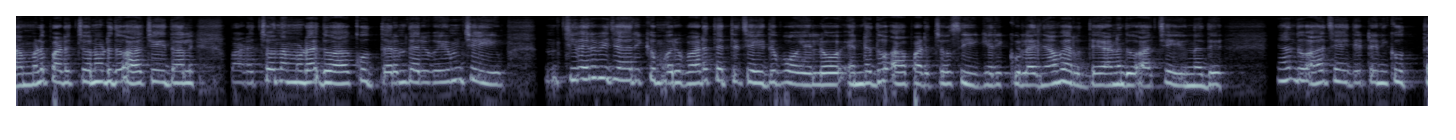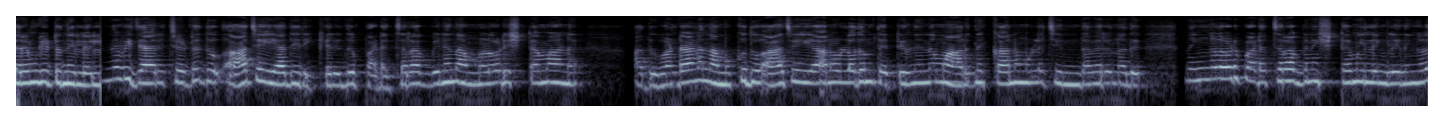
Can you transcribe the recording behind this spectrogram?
നമ്മൾ പടച്ചോനോട് ദുആ ചെയ്താൽ പടച്ചോ നമ്മുടെ ദുആ ദുആക്ക് ഉത്തരം തരുകയും ചെയ്യും. ചിലർ വിചാരിക്കും ഒരുപാട് തെറ്റ് ചെയ്തു പോയല്ലോ എന്റെ ദുആ പഠിച്ചോ സ്വീകരിക്കില്ല ഞാൻ വെറുതെയാണ് ദുആ ചെയ്യുന്നത്. ഞാൻ ദുആ ചെയ്തിട്ട് എനിക്ക് ഉത്തരം കിട്ടുന്നില്ലല്ലോ എന്ന് വിചാരിച്ചിട്ട് ദുആ ചെയ്യാതിരിക്കരുത്. പഠിച്ച റബ്ബിന് നമ്മളോട് ഇഷ്ടമാണ്. അതുകൊണ്ടാണ് നമുക്ക് ദുആ ചെയ്യാനുള്ളതും തെറ്റിൽ നിന്ന് മാറി നിൽക്കാനുമുള്ള ചിന്ത വരുന്നത്. നിങ്ങളോട് പടച്ച റബ്ബിന് ഇഷ്ടമില്ലെങ്കിൽ നിങ്ങൾ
